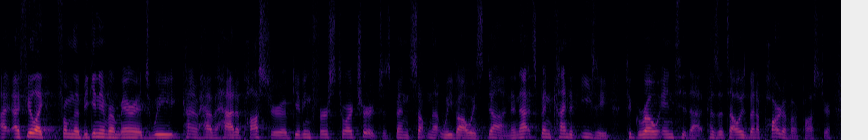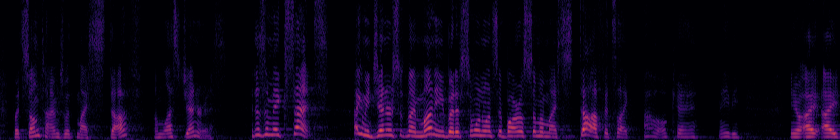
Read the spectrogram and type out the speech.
I, I feel like from the beginning of our marriage, we kind of have had a posture of giving first to our church. It's been something that we've always done. And that's been kind of easy to grow into that because it's always been a part of our posture. But sometimes with my stuff, I'm less generous. It doesn't make sense. I can be generous with my money, but if someone wants to borrow some of my stuff, it's like, oh, okay, maybe. You know, I, I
